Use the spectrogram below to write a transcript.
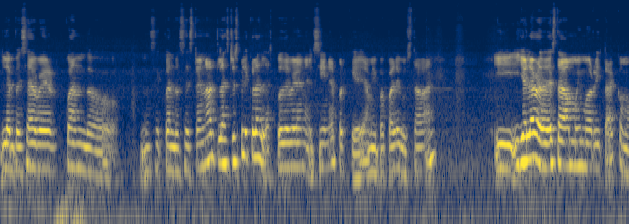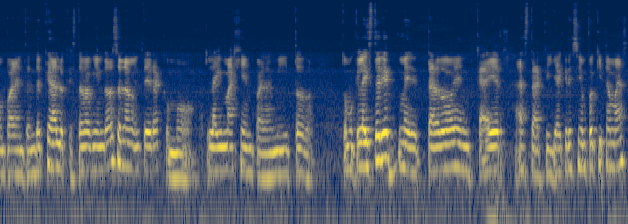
la empecé a ver cuando, no sé, cuando se estrenó. Las tres películas las pude ver en el cine porque a mi papá le gustaban. Y, y yo la verdad estaba muy morrita como para entender qué era lo que estaba viendo. Solamente era como la imagen para mí y todo. Como que la historia me tardó en caer hasta que ya crecí un poquito más.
